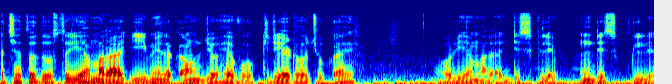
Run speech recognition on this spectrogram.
اچھا تو دوستو، یہ ہمارا ای میل اکاؤنٹ جو ہے وہ کریٹ ہو چکا ہے اور یہ ہمارا ڈسپلے ڈسپلے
